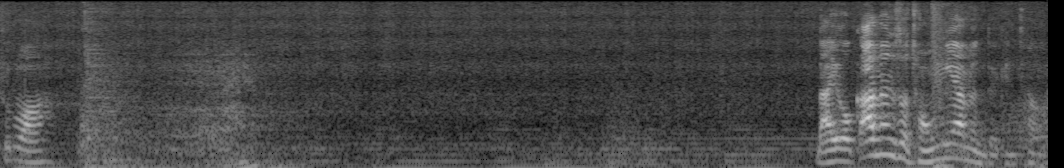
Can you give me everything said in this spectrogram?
들어와. 나 이거 까면서 정리하면 돼 괜찮아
